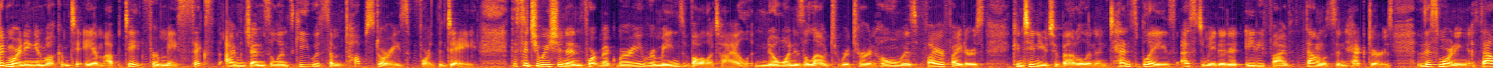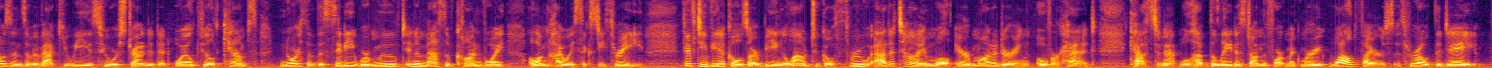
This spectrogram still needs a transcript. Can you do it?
Good morning and welcome to AM Update for May 6th. I'm Jen Zielinski with some top stories for the day. The situation in Fort McMurray remains volatile. No one is allowed to return home as firefighters continue to battle an intense blaze estimated at 85,000 hectares. This morning, thousands of evacuees who were stranded at oilfield camps north of the city were moved in a massive convoy along Highway 63. 50 vehicles are being allowed to go through at a time while air monitoring overhead. Castanet will have the latest on the Fort McMurray wildfires throughout the day.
